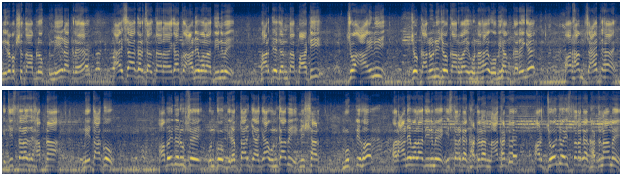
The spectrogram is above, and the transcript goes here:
निरपेक्षता आप लोग नहीं रख रहे हैं, ऐसा अगर चलता रहेगा तो आने वाला दिन में भारतीय जनता पार्टी जो आइनी जो कानूनी जो कार्रवाई होना है, वो भी हम करेंगे। और हम चाहते हैं कि जिस तरह से अपना नेता को अवैध रूप से उनको गिरफ़्तार किया गया, उनका भी निस्वार्थ मुक्ति हो और आने वाला दिन में इस तरह का घटना ना घटे। और जो जो इस तरह का घटना में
